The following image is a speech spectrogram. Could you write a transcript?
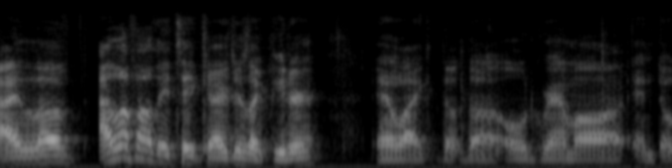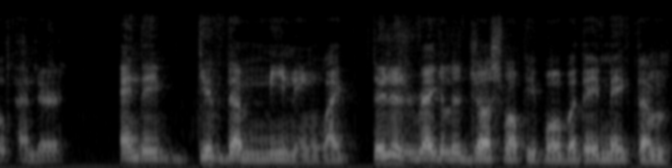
I love I love how they take characters like Peter and like the the old grandma and Dopinder, and they give them meaning. Like they're just regular Joe people, but they make them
